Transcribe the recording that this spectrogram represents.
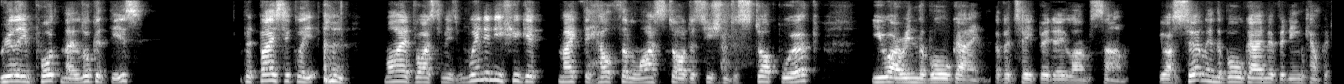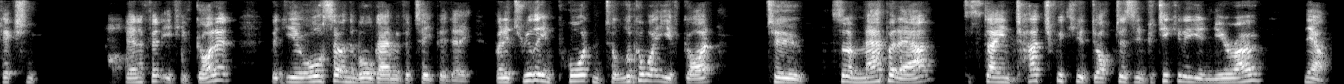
Really important they look at this. But basically, my advice to them is when and if you get make the health and lifestyle decision to stop work, you are in the ball game of a TPD lump sum. You are certainly in the ball game of an income protection benefit if you've got it, but you're also in the ball game of a TPD. But it's really important to look at what you've got, to sort of map it out, to stay in touch with your doctors, in particular your neuro. Now,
